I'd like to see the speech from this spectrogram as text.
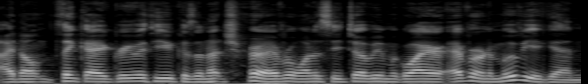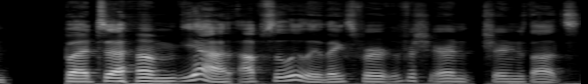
I don't think I agree with you because I'm not sure I ever want to see Tobey Maguire ever in a movie again. But um, yeah, absolutely. Thanks for for sharing sharing your thoughts.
